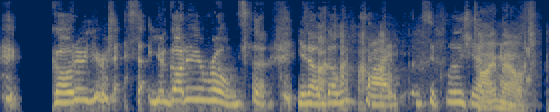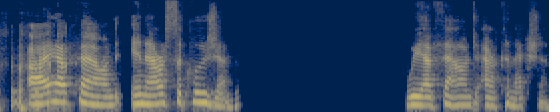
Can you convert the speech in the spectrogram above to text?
go to your you go to your rooms. you know, go inside in seclusion. Time out. I have found in our seclusion, we have found our connection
